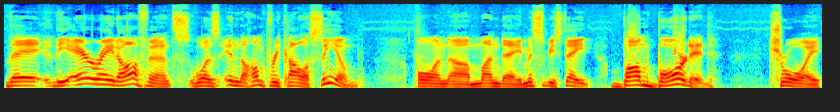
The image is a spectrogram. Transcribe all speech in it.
The, the air raid offense was in the Humphrey Coliseum on uh, Monday. Mississippi State bombarded Troy.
